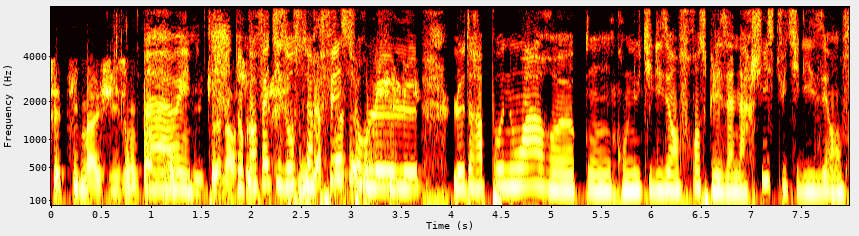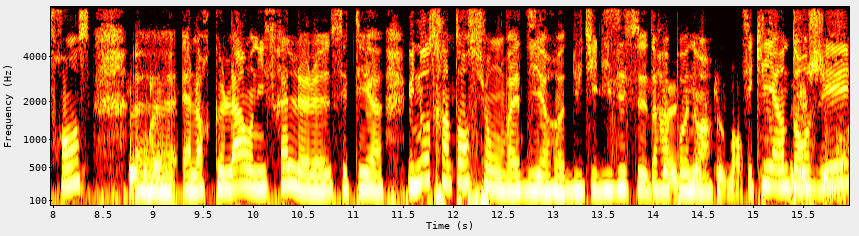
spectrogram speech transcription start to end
cette image. Ils ont pas Ah oui. Donc en fait, ils ont surfé sur le, le, d'anarchie. le drapeau noir euh, qu'on utilisait en France, que les anarchistes utilisaient en France. Euh, alors que là, en Israël, euh, c'était une autre intention, on va dire, d'utiliser ce drapeau noir. C'est qu'il y a un danger,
